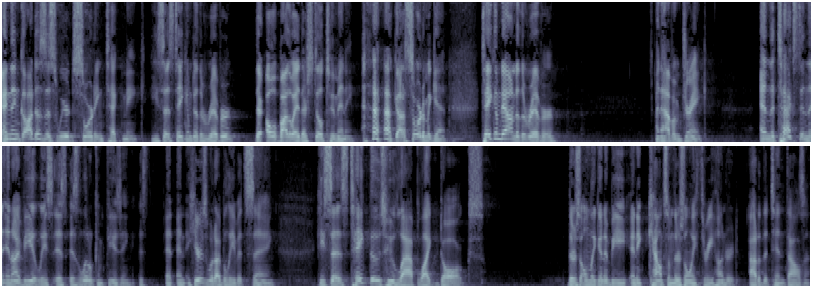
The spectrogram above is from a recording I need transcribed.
And then God does this weird sorting technique. He says, take him to the river. There, oh, by the way, there's still too many. Got to sort them again. Take him down to the river and have him drink. And the text in the NIV, at least, is, is a little confusing. And, and here's what I believe it's saying He says, Take those who lap like dogs there's only going to be, and he counts them, there's only 300 out of the 10,000.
